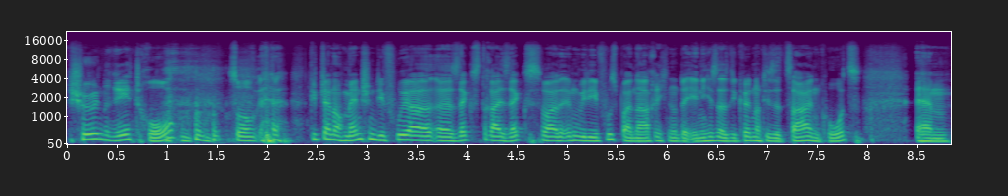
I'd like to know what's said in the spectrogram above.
schön retro. so, äh, gibt ja noch Menschen, die früher äh, 636 war irgendwie die Fußballnachrichten oder ähnliches, also die können noch diese Zahlencodes. Ähm,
